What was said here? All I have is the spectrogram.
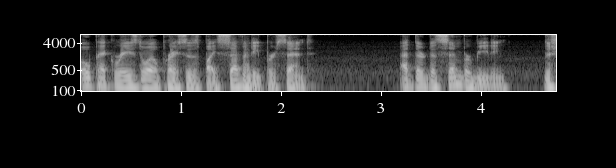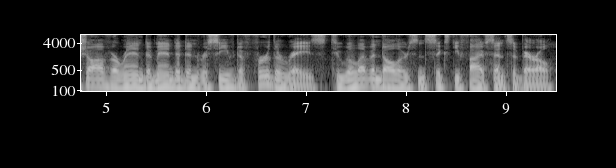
OPEC raised oil prices by 70%. At their December meeting, the Shah of Iran demanded and received a further raise to $11.65 a barrel,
